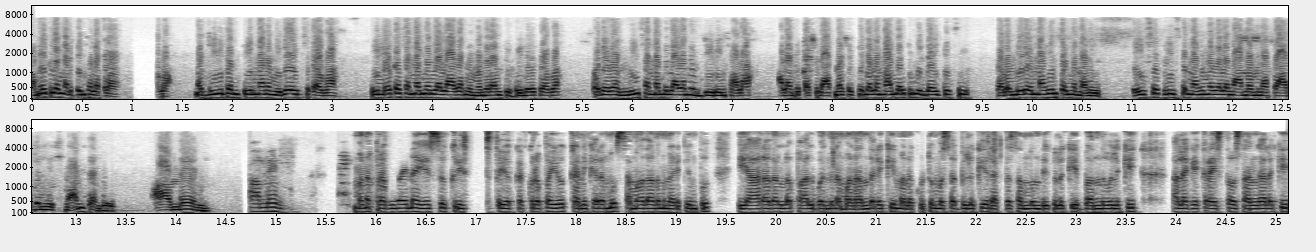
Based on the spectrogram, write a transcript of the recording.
అనేకులు నడిపించాల ప్రభావ మా జీవితం తీర్మానం ఇదే ఇచ్చి ప్రభావ ఈ లోక సంబంధంలో లాగా మేము ఉండడానికి వీలేదు ప్రభావ దేవ మీ సంబంధం లాగా మేము జీవించాలా? అలాంటి పశుడు ఆత్మశక్తి బలం అందరికీ మీరు దయచేసి ప్రభావ మీరే మహించండి ఏసో క్రీస్తు మహిమ గల నామం ప్రార్థన చేసినాం తండ్రి. ఆమెన్. మన ప్రభు అయిన యేసు క్రీస్తు యొక్క కృపయు కనికరము సమాధానం నడిపింపు ఈ ఆరాధనలో పాల్పొందిన మనందరికీ మన కుటుంబ సభ్యులకి రక్త సంబంధికులకి బంధువులకి అలాగే క్రైస్తవ సంఘాలకి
